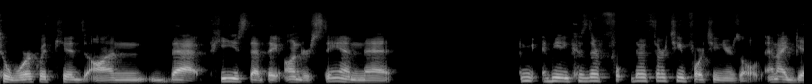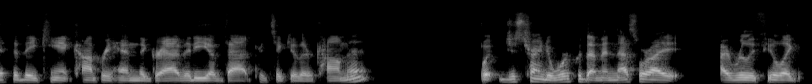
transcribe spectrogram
to work with kids on that piece that they understand that I mean, because they're they're 13, 14 years old, and I get that they can't comprehend the gravity of that particular comment. But just trying to work with them, and that's where I I really feel like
